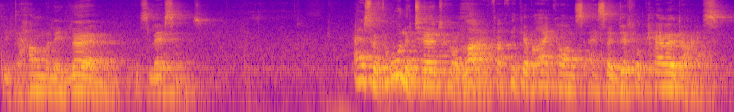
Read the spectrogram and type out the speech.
I need to humbly learn its lessons. As with all liturgical life, I think of icons as a little paradise,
